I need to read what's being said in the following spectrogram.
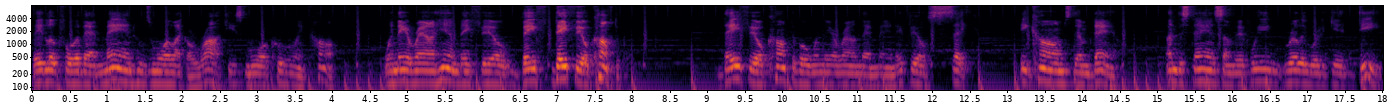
They look for that man who's more like a rock. He's more cool and calm. When they around him, they feel they they feel comfortable. They feel comfortable when they're around that man. They feel safe. He calms them down. Understand something. If we really were to get deep,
